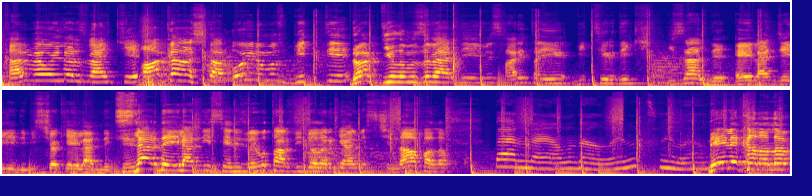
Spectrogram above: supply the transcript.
bakar ve oynarız belki. Arkadaşlar oyunumuz bitti. 4 yılımızı verdiğimiz haritayı bitirdik. Güzeldi, eğlenceliydi. Biz çok eğlendik. Sizler de eğlendiyseniz ve bu tarz videoların gelmesi için ne yapalım? Ben de abone olmayı unutmayalım. Neyle kalalım?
